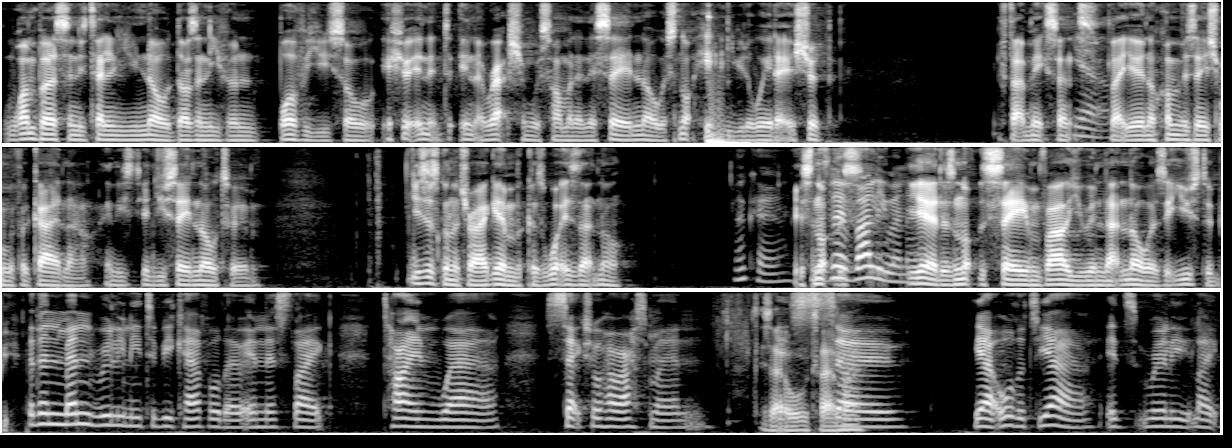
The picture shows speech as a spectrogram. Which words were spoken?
one person is telling you no doesn't even bother you. So if you're in inter- interaction with someone and they're saying no, it's not hitting you the way that it should. If that makes sense. Yeah. Like you're in a conversation with a guy now and he's and you say no to him, he's just gonna try again because what is that no? Okay. It's There's not no this- value in it. Yeah, there's not the same value in that no as it used to be. But then men really need to be careful though in this like time where sexual harassment Is that all time? so yeah, all the t- yeah, it's really like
